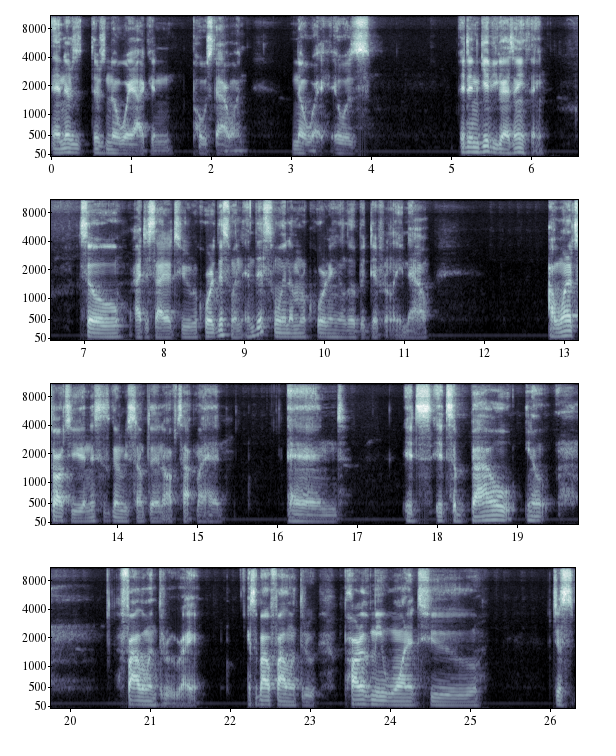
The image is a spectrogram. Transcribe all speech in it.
and there's there's no way I can post that one. No way. It was. It didn't give you guys anything. So I decided to record this one, and this one I'm recording a little bit differently now. I want to talk to you, and this is going to be something off top of my head, and it's it's about you know following through, right? It's about following through. Part of me wanted to just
